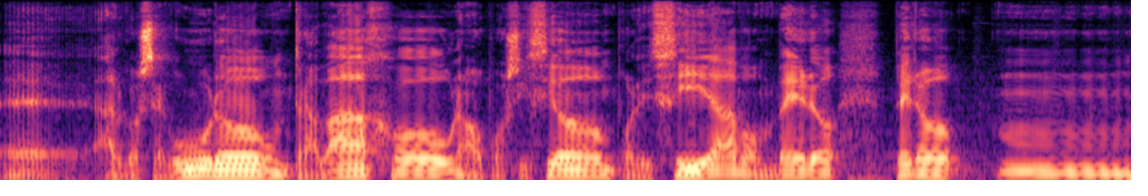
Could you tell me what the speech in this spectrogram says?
Eh, algo seguro, un trabajo, una oposición, policía, bombero, pero mm,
